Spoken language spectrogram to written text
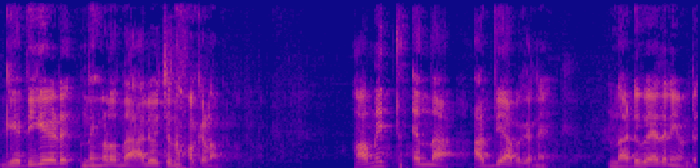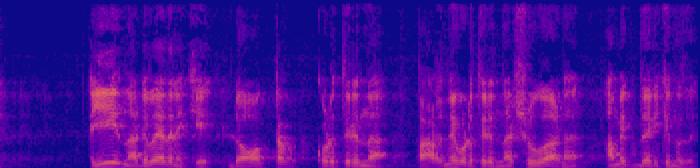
ഗതികേട് നിങ്ങളൊന്ന് ആലോചിച്ച് നോക്കണം. അമിത് എന്ന അധ്യാപകന് നടുവേദനയുണ്ട്. ഈ നടുവേദനയ്ക്ക് ഡോക്ടർ കൊടുത്തിരുന്ന പറഞ്ഞു കൊടുത്തിരുന്ന ഷൂ ആണ് അമിത് ധരിക്കുന്നത്.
